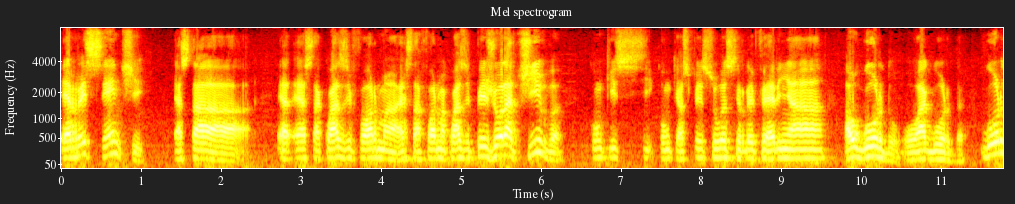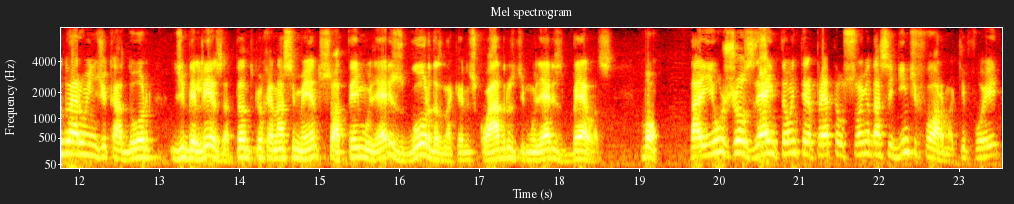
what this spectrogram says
É recente esta, essa quase forma, essa forma quase pejorativa com que, se, com que as pessoas se referem a, ao gordo ou à gorda. Gordo era um indicador de beleza, tanto que o Renascimento só tem mulheres gordas naqueles quadros de mulheres belas. Bom, daí o José então interpreta o sonho da seguinte forma, que foi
